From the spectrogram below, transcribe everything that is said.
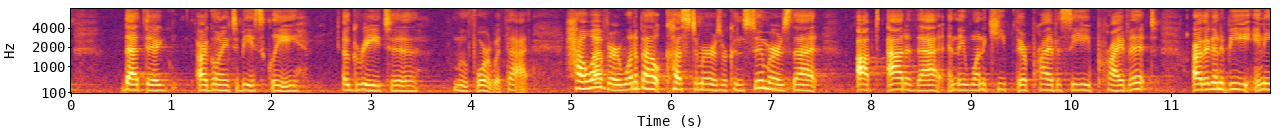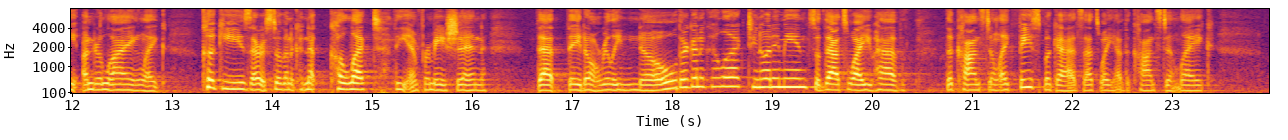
that they are going to basically agree to move forward with that. However, what about customers or consumers that opt out of that and they want to keep their privacy private? Are there going to be any underlying like cookies that are still going to connect, collect the information that they don't really know they're going to collect? You know what I mean? So that's why you have the constant like Facebook ads. That's why you have the constant like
